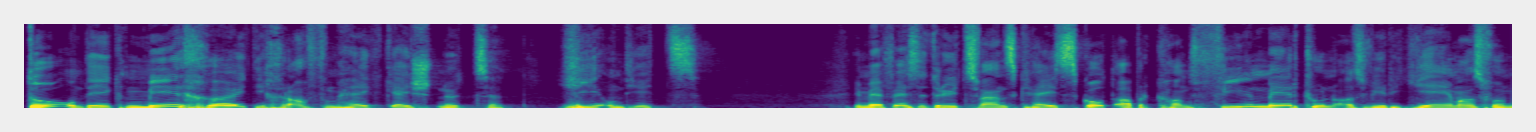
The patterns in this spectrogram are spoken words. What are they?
Du und ich, wir können die Kraft vom Heiligen Geist nutzen. Hier und jetzt. Im Epheser 3,20 heißt es, Gott aber kann viel mehr tun, als wir jemals von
